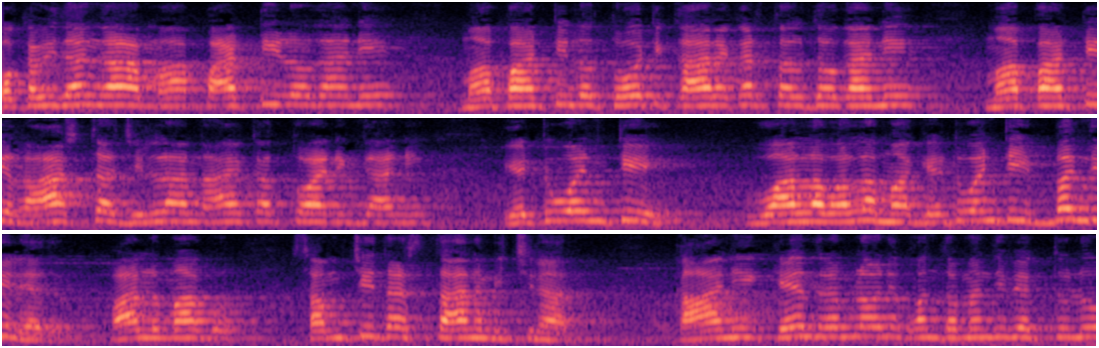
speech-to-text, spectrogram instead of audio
ఒక విధంగా మా పార్టీలో కానీ మా పార్టీలో తోటి కార్యకర్తలతో కానీ మా పార్టీ రాష్ట్ర జిల్లా నాయకత్వానికి కానీ ఎటువంటి వాళ్ళ వల్ల మాకు ఎటువంటి ఇబ్బంది లేదు. వాళ్ళు మాకు సముచిత స్థానం ఇచ్చినారు. కానీ కేంద్రంలోని కొంతమంది వ్యక్తులు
